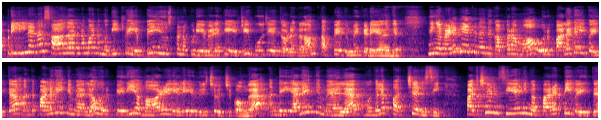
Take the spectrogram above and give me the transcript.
அப்படி இல்லைன்னா சாதாரணமா நம்ம வீட்டில் எப்பயும் யூஸ் பண்ணக்கூடிய விளக்கை ஏற்றி பூஜையை தொடங்கலாம். தப்பு எதுவுமே கிடையாது. நீங்க விளக்கு ஏற்றினதுக்கு அப்புறமா ஒரு பலகை வைத்து அந்த பலகைக்கு மேல ஒரு பெரிய வாழை இலையை விரிச்சு வச்சுக்கோங்க. அந்த இலைக்கு மேல முதல்ல பச்சரிசி பச்சரிசியை நீங்க பரப்பி வைத்து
